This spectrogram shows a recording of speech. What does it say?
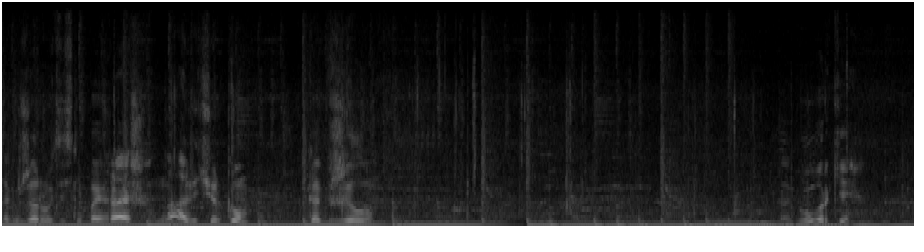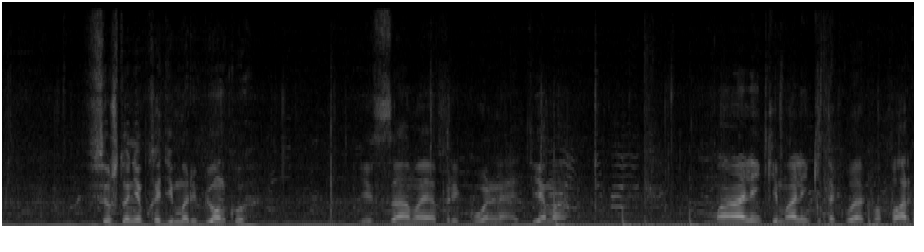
Так в жару здесь не поиграешь. Ну, а вечерком как в жилу. Так, горки. Все, что необходимо ребенку. И самая прикольная тема. Маленький-маленький такой аквапарк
